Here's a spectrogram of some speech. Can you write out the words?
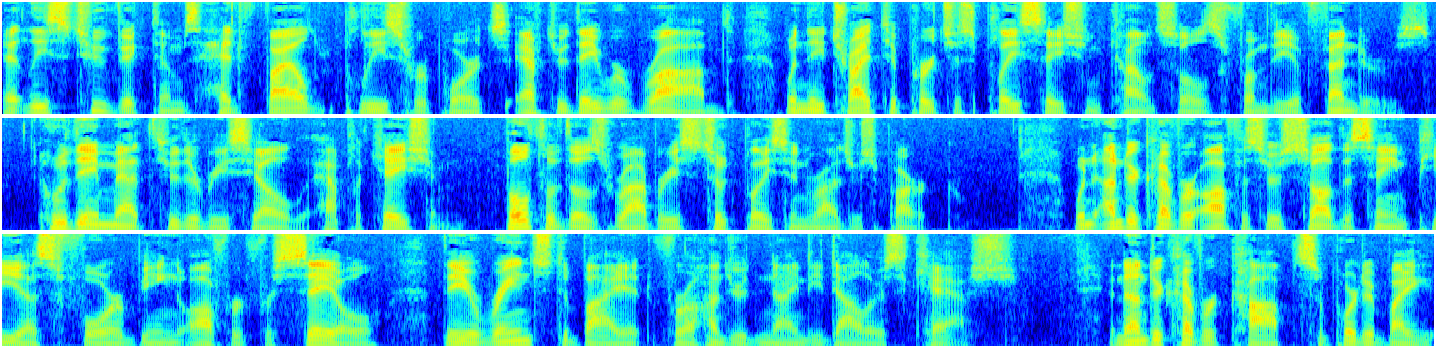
At least two victims had filed police reports after they were robbed when they tried to purchase PlayStation consoles from the offenders, who they met through the resale application. Both of those robberies took place in Rogers Park. When undercover officers saw the same PS4 being offered for sale, they arranged to buy it for $190 cash. An undercover cop, supported by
